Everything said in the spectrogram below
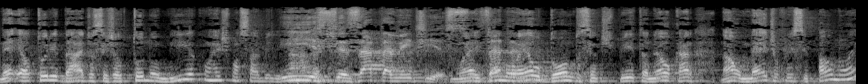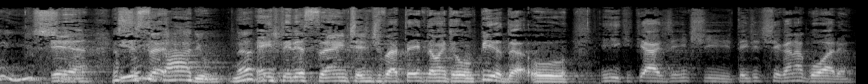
Né? É autoridade, ou seja, autonomia com responsabilidade. Isso, exatamente isso. Não é? Então exatamente. não é o dono do centro espírita, não é o cara. Não, o médium principal não é isso. É, é isso solidário. É, né? é interessante, a gente vai até então uma interrompida, o Henrique, que a gente tem gente chegando agora.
